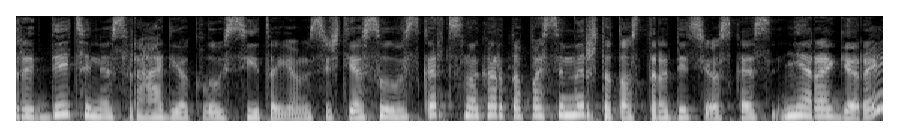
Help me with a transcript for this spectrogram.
tradicinis radio klausytojams. Iš tiesų, vis karts nuo karto pasimiršta tos tradicijos, kas nėra gerai,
